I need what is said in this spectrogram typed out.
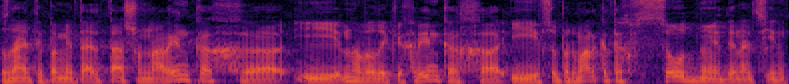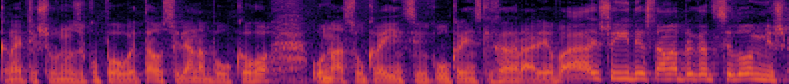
знаєте, пам'ятаєте, та що на ринках е, і на великих ринках е, і в супермаркетах все одно йде націнка, навіть якщо воно закуповує та у селян або у кого у нас українців, українських аграріїв. А якщо їдеш там, наприклад, в село між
